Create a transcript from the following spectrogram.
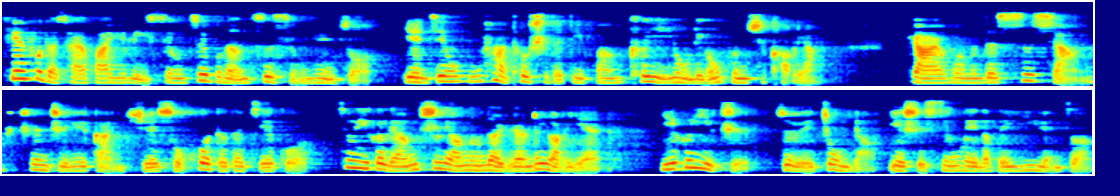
天赋的才华与理性最不能自行运作，眼睛无法透视的地方可以用灵魂去考量。然而，我们的思想、甚至于感觉所获得的结果。就一个良知良能的人类而言，一个意志最为重要，也是行为的唯一原则。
